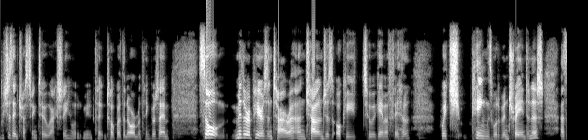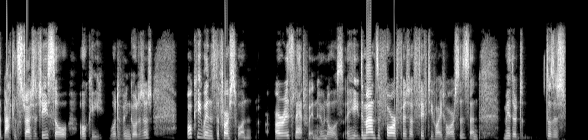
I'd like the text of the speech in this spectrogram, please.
which is interesting too, actually. We talk about the Norman thing, but um, so Mither appears in Tara and challenges Oki to a game of fiddle, which kings would have been trained in it as a battle strategy. So Oki would have been good at it. Oki wins the first one, or is let win, who knows? He demands a forfeit of 50 white horses, and Mither d- does it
